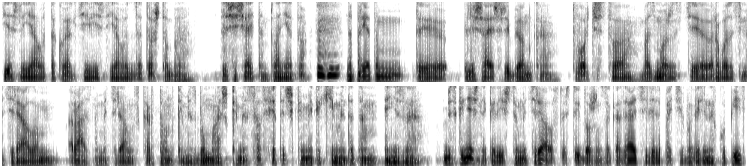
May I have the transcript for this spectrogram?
если я вот такой активист, я вот за то, чтобы защищать там планету, угу. но при этом ты лишаешь ребенка творчества, возможности работать с материалом, разным материалом, с картонками, с бумажками, с салфеточками, какими-то там, я не знаю, бесконечное количество материалов, то есть ты их должен заказать или пойти в магазин их купить.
